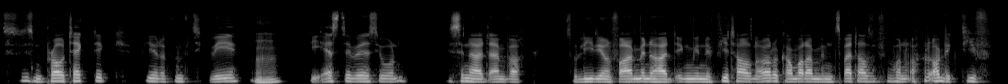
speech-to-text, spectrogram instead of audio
zu diesem Pro Tactic 450W, Mhm. die erste Version. Die sind halt einfach solide und vor allem, wenn du halt irgendwie eine 4000 Euro Kamera mit einem 2500 Euro Objektiv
